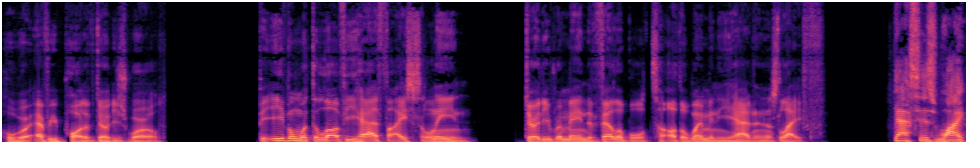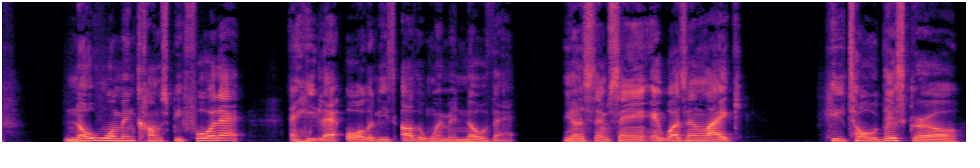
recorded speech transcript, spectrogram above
who were every part of Dirty's world. But even with the love he had for Icelene, Dirty remained available to other women he had in his life. That's his wife. No woman comes before that, and he let all of these other women know that. You understand what I'm saying? It wasn't like he told this girl,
